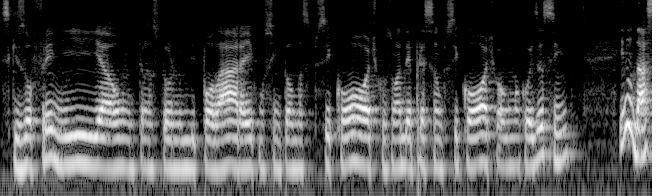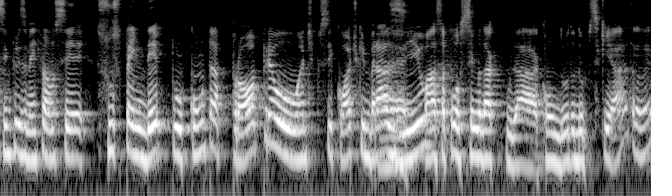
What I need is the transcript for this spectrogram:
esquizofrenia ou um transtorno bipolar aí com sintomas psicóticos, uma depressão psicótica, alguma coisa assim. E não dá simplesmente para você suspender por conta própria o antipsicótico em Brasil. É, passa por cima da, da conduta do psiquiatra, né?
